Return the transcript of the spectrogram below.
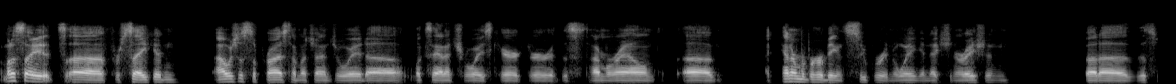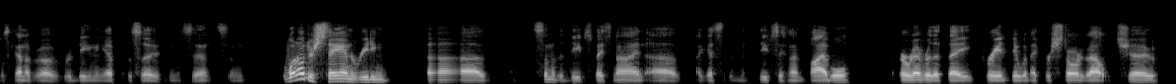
I'm gonna say it's uh, Forsaken. I was just surprised how much I enjoyed uh, Lwaxana Troi's character this time around. Uh, I of remember her being super annoying in Next Generation, but uh, this was kind of a redeeming episode in a sense. And what I understand, reading uh, some of the Deep Space Nine, uh, I guess the Deep Space Nine Bible or whatever that they created when they first started out the show,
